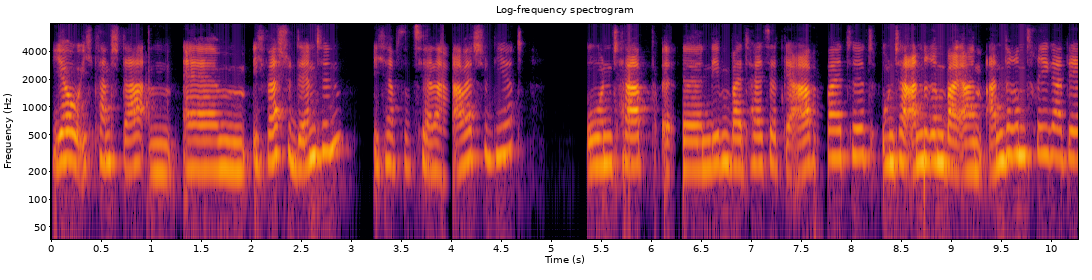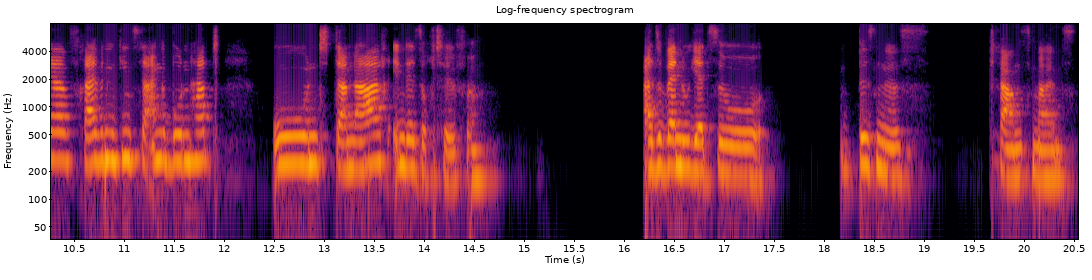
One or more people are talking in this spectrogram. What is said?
Jo, ich kann starten. Ähm, ich war Studentin, ich habe soziale Arbeit studiert und habe äh, nebenbei Teilzeit gearbeitet, unter anderem bei einem anderen Träger, der Freiwilligendienste angeboten hat und danach in der Suchthilfe. Also wenn du jetzt so Business-Krams meinst.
